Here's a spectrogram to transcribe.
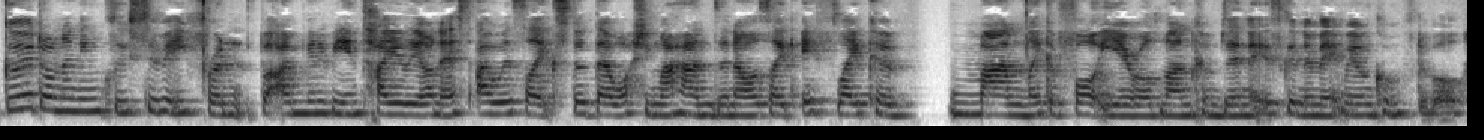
good on an inclusivity front. But I'm going to be entirely honest. I was like stood there washing my hands, and I was like, if like a man, like a 40 year old man comes in, it's going to make me uncomfortable.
